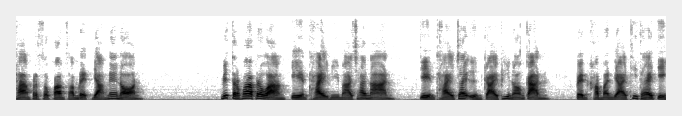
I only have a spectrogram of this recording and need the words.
ทางประสบความสำเร็จอย่างแน่นอน มิตรภาพระหว่างจีนไทยมีมาช้านาน จีนไทยใช่อื่นไกลพี่น้องกัน เป็นคำบรรยายที่แท้จริง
